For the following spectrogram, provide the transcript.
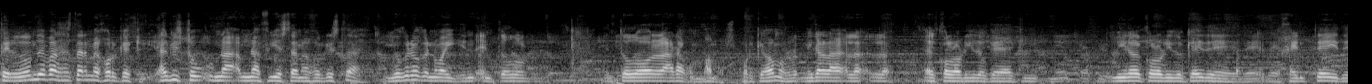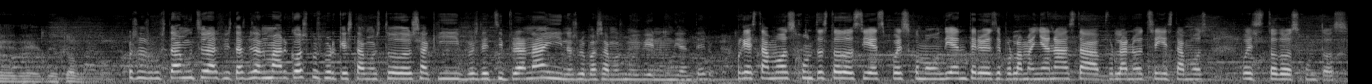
Pero ¿dónde vas a estar mejor que aquí? ¿Has visto una, fiesta mejor que esta? Yo creo que no hay en, todo en todo Aragón, vamos, porque vamos, mira la, la, el colorido que hay aquí, mira el colorido que hay de, gente y de todo. Pues nos gustan mucho las fiestas de San Marcos, pues porque estamos todos aquí pues de Chiprana y nos lo pasamos muy bien un día entero. Porque estamos juntos todos y es pues como un día entero desde por la mañana hasta por la noche y estamos pues todos juntos.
